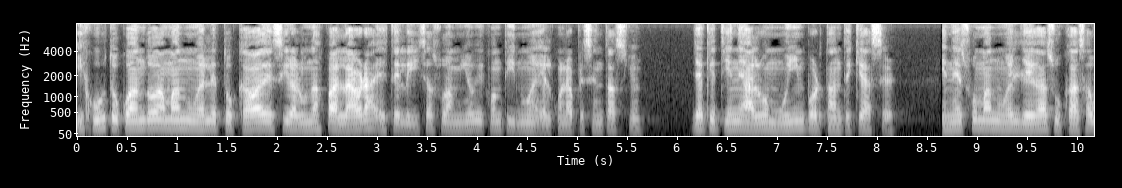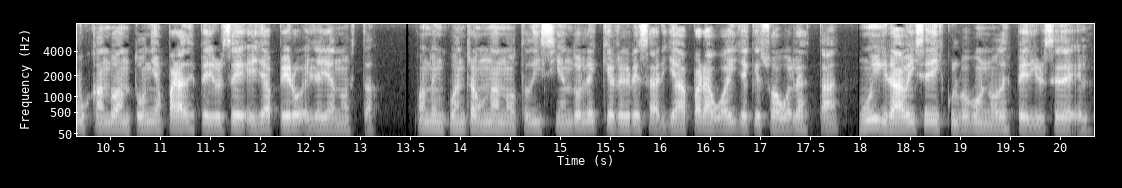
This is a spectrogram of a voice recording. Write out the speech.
Y justo cuando a Manuel le tocaba decir algunas palabras, este le dice a su amigo que continúe él con la presentación, ya que tiene algo muy importante que hacer. En eso Manuel llega a su casa buscando a Antonia para despedirse de ella, pero ella ya no está cuando encuentra una nota diciéndole que regresaría a Paraguay ya que su abuela está muy grave y se disculpa por no despedirse de él.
